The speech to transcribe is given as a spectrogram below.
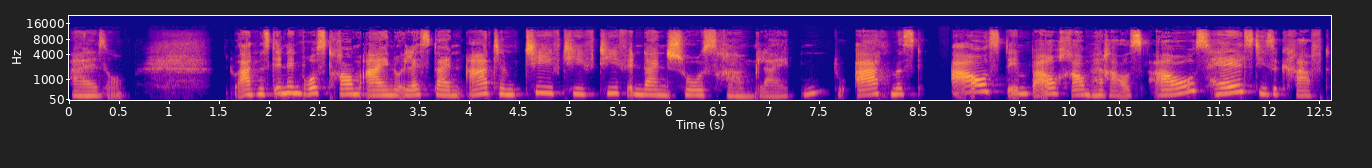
Also, du atmest in den Brustraum ein, du lässt deinen Atem tief, tief, tief in deinen Schoßraum gleiten. Du atmest aus dem Bauchraum heraus aus, hältst diese Kraft,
